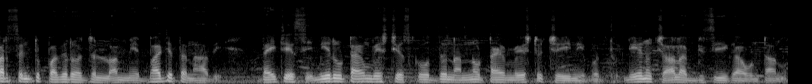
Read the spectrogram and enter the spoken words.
పర్సెంట్ పది రోజుల్లో అమ్మే బాధ్యత నాది. దయచేసి మీరు టైం వేస్ట్ చేసుకోవద్దు నన్ను టైం వేస్ట్ చేయనివ్వద్దు. నేను చాలా బిజీగా ఉంటాను.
